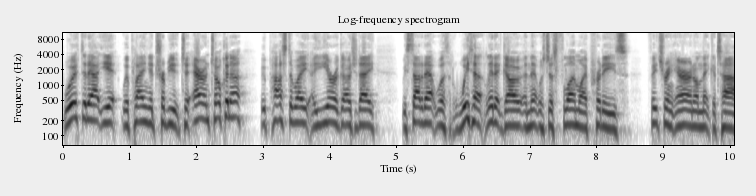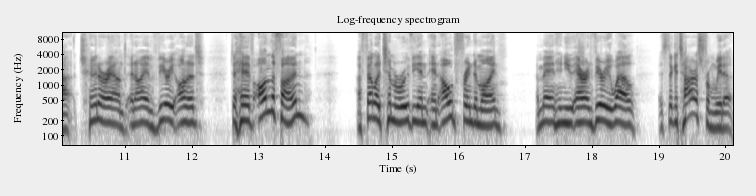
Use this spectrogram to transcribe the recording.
worked it out yet, we're playing a tribute to Aaron Tokona, who passed away a year ago today. We started out with Weta, Let It Go, and that was just Fly My Pretties featuring Aaron on that guitar. Turn around, and I am very honoured to have on the phone a fellow Timaruvian an old friend of mine, a man who knew Aaron very well. It's the guitarist from Weta.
